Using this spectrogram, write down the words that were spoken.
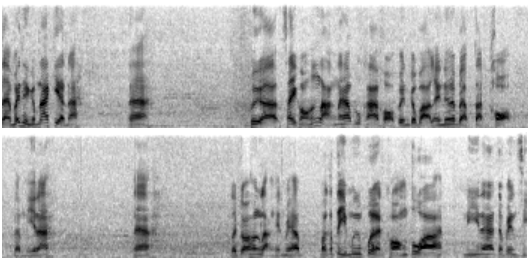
แต่ไม่ถึงกับน่าเกลียดนะนะฮะเผื่อใส่ของข้างหลังนะครับ ลูกค้าขอเป็นกระบะไลเนอร์แบบตัดขอบแบบนี้นะ นะฮะแล้วก็ข้างหลังเห็นไหมครับ ปกติมือเปิดของตัวนี้นะฮะจะเป็นสี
